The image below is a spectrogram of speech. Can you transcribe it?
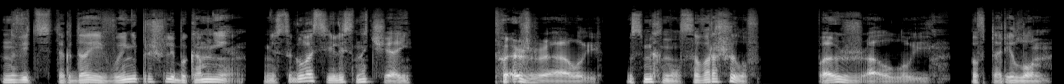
Но ведь тогда и вы не пришли бы ко мне, не согласились на чай. «Пожалуй», усмехнулся Ворошилов. «Пожалуй», — повторил он.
